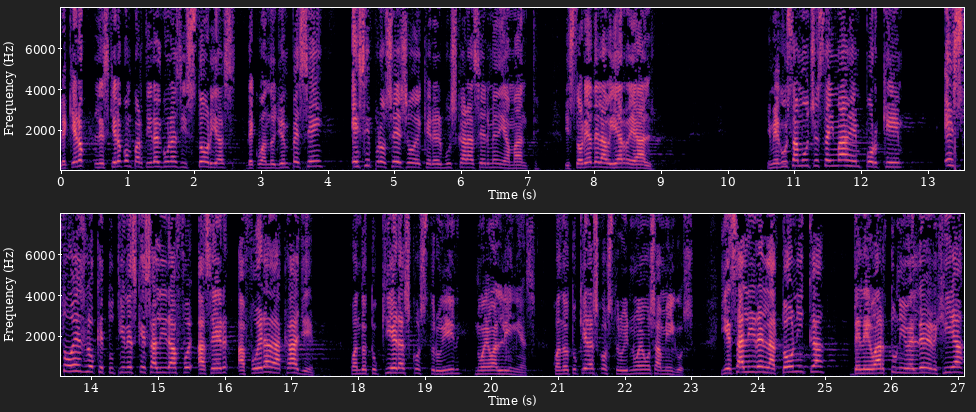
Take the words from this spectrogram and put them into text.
Les quiero, compartir algunas historias de cuando yo empecé ese proceso de querer buscar hacerme diamante. Historias de la vida real. Y me gusta mucho esta imagen porque esto es lo que tú tienes que salir a hacer afuera de la calle cuando tú quieras construir nuevas líneas, cuando tú quieras construir nuevos amigos. Y es salir en la tónica de elevar tu nivel de energía,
